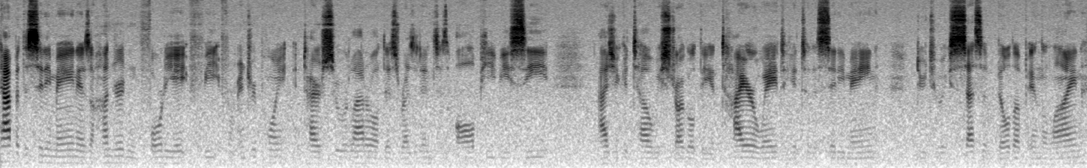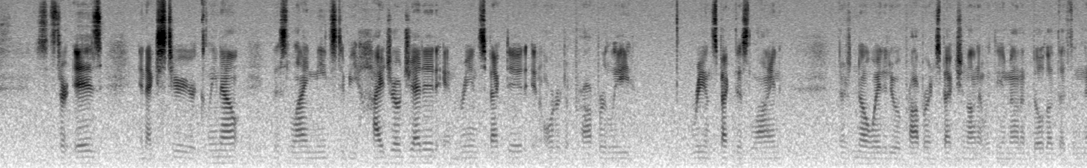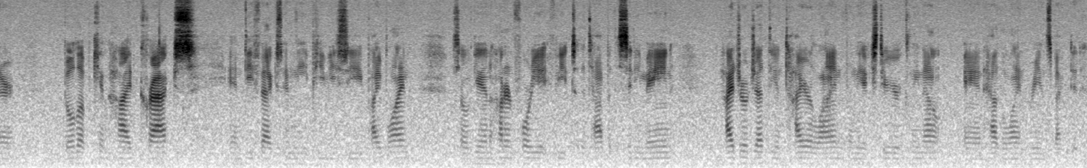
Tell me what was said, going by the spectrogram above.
Tap at the city main is 148 feet from entry point. Entire sewer lateral at this residence is all PVC. As you can tell, we struggled the entire way to get to the city main due to excessive buildup in the line. Since there is an exterior cleanout, this line needs to be hydrojetted and re-inspected in order to properly re-inspect this line. There's no way to do a proper inspection on it with the amount of buildup that's in there. Buildup can hide cracks and defects in the PVC pipeline. So again, 148 feet to the tap of the city main, hydrojet the entire line from the exterior cleanout and have the line re-inspected.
